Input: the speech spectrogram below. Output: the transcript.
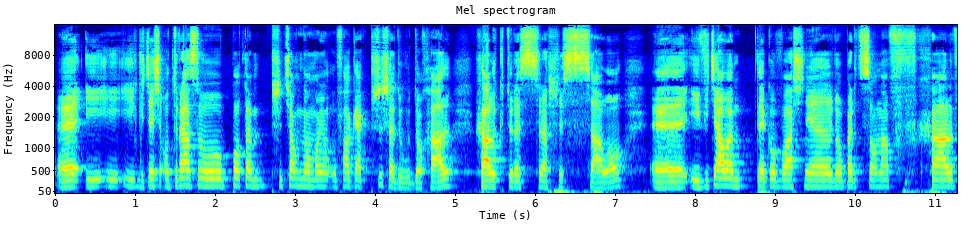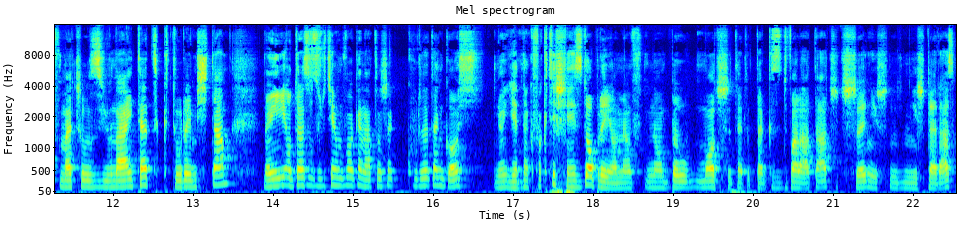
e, i, i, i gdzieś od razu potem przyciągnął moją uwagę, jak przyszedł do Hal. Hal, które strasznie ssało. E, I widziałem tego właśnie Robertsona w Hal w meczu z United, którymś tam. No i od razu zwróciłem uwagę na to, że kurde, ten gość no jednak faktycznie jest dobry i on miał, no, był młodszy te, tak z dwa lata czy trzy niż, niż teraz.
